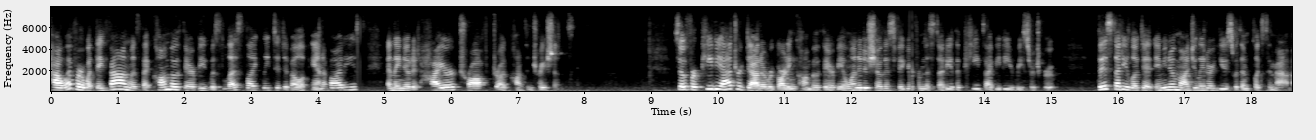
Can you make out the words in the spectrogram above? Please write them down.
However, what they found was that combo therapy was less likely to develop antibodies and they noted higher trough drug concentrations. So for pediatric data regarding combo therapy, I wanted to show this figure from the study of the PEDS IBD research group. This study looked at immunomodulator use with infliximab.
